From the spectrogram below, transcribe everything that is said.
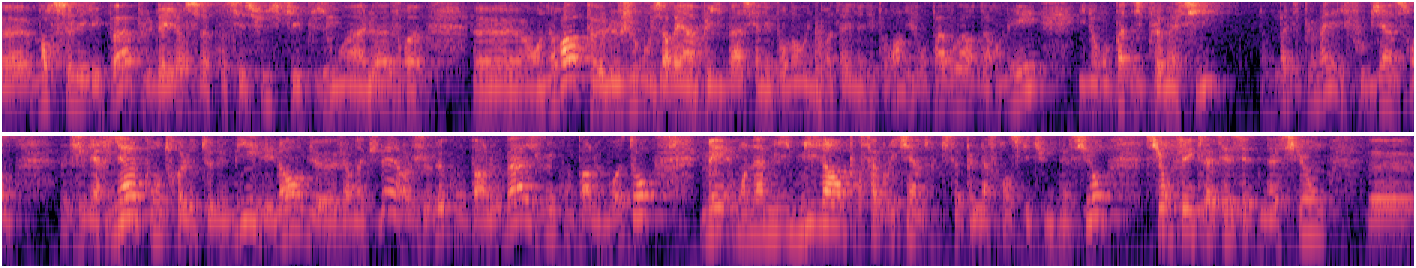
euh, morceler les peuples. D'ailleurs, c'est un processus qui est plus ou moins à l'œuvre euh, en Europe. Le jour où vous aurez un Pays basque indépendant ou une Bretagne indépendante, ils vont pas avoir d'armée, ils n'auront pas de diplomatie. Pas diplomatie. Il faut bien. son- Je n'ai rien contre l'autonomie et les langues vernaculaires. Je veux qu'on parle basque, je veux qu'on parle breton. Mais on a mis mille ans pour fabriquer un truc qui s'appelle la France, qui est une nation. Si on fait éclater cette nation, euh,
